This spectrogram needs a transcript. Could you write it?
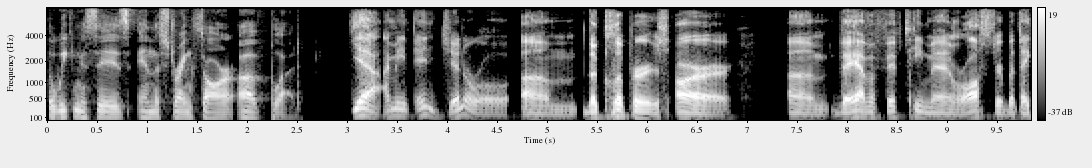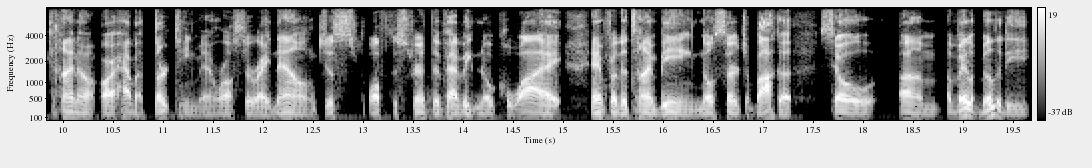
the weaknesses and the strengths are of Blood. Yeah, I mean, in general, um, the Clippers are um, they have a 15 man roster, but they kind of are have a 13 man roster right now, just off the strength of having no Kawhi and for the time being no Serge Ibaka. So um, availability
